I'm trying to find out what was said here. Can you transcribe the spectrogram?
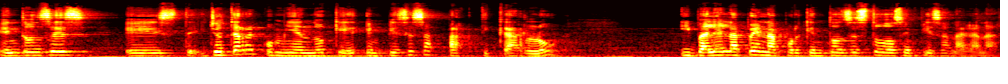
Entonces, este, yo te recomiendo que empieces a practicarlo y vale la pena porque entonces todos empiezan a ganar.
